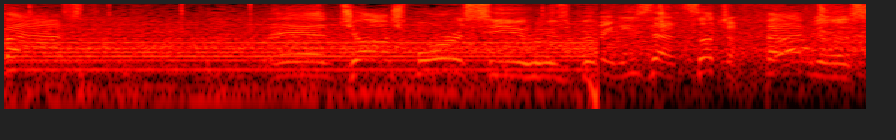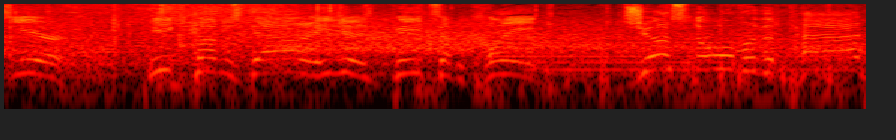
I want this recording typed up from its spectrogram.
fast. And Josh Morrissey, who's been, he's had such a fabulous year. He comes down and he just beats him clean. Just over the pad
